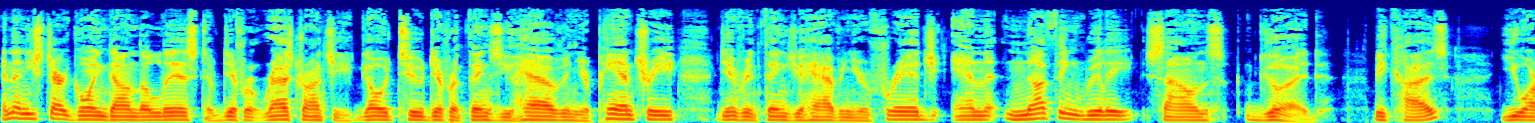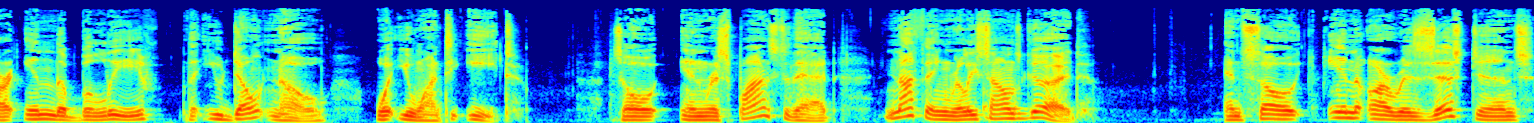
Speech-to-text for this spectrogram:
And then you start going down the list of different restaurants you go to, different things you have in your pantry, different things you have in your fridge, and nothing really sounds good because you are in the belief that you don't know what you want to eat. So in response to that, nothing really sounds good. And so in our resistance,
